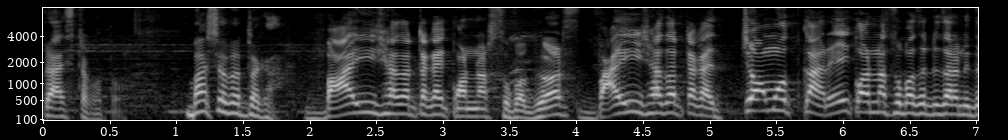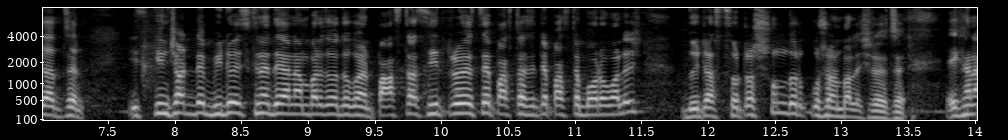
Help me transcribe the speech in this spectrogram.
প্রাইসটা কত? বাইশ হাজার টাকা। বাইশ হাজার টাকায় কর্নার সোফা ভিউয়ার্স বাইশ হাজার টাকায় চমৎকার এই কর্নার সোফা সেটে যারা নিতে যাচ্ছেন স্ক্রিনশট দিয়ে ভিডিও স্ক্রিনে দেওয়া নাম্বারে যোগাযোগ করেন পাঁচটা সিট রয়েছে পাঁচটা সিটে পাঁচটা বড় বালিশ দুইটা ছোট সুন্দর কুশন বালিশ রয়েছে। এখানে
